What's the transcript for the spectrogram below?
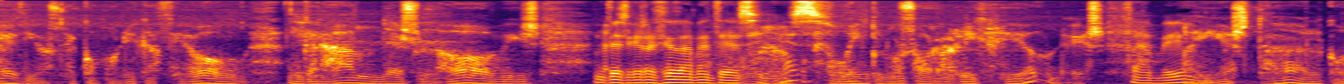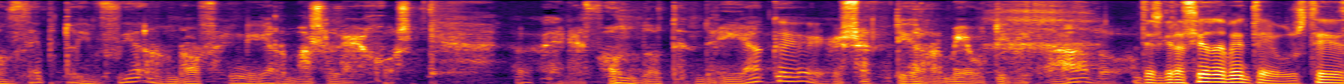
medios de comunicación, grandes lobbies, Desgraciadamente así es. o incluso religiones. También. Ahí está el concepto infierno sin ir más lejos. En el fondo tendría que sentirme utilizado. Desgraciadamente, usted,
